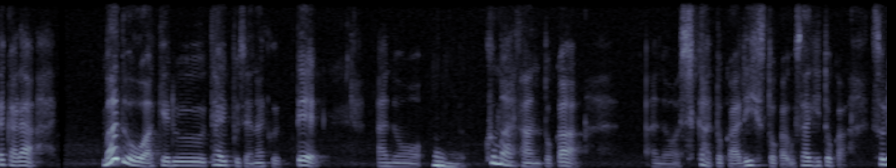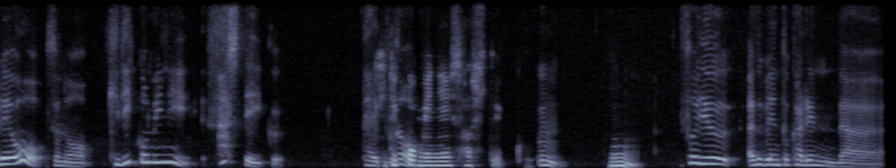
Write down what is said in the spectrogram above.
だから窓を開けるタイプじゃなくってあのうん。クマさんとかあの鹿とかリスとかウサギとかそれをその切り込みに刺していくタイ切プの、り込みに刺していく。うん、うん。そういうアドベントカレンダー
